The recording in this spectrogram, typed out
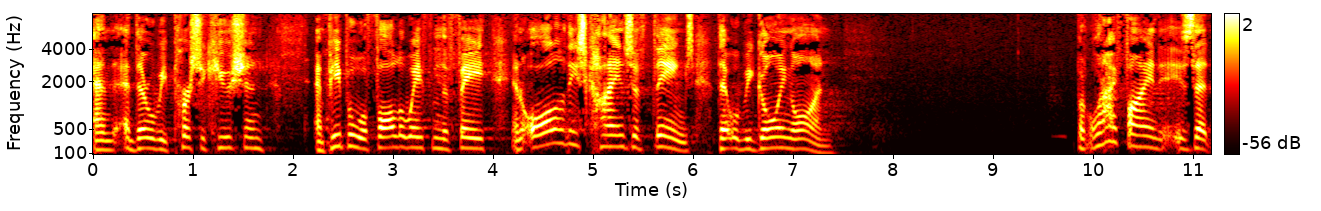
and, and there will be persecution and people will fall away from the faith and all of these kinds of things that will be going on. But what I find is that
